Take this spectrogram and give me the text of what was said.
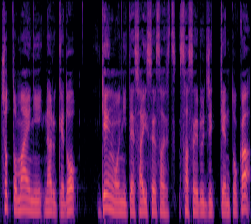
ちょっと前になるけど、弦を似て再生させさせる実験とか、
